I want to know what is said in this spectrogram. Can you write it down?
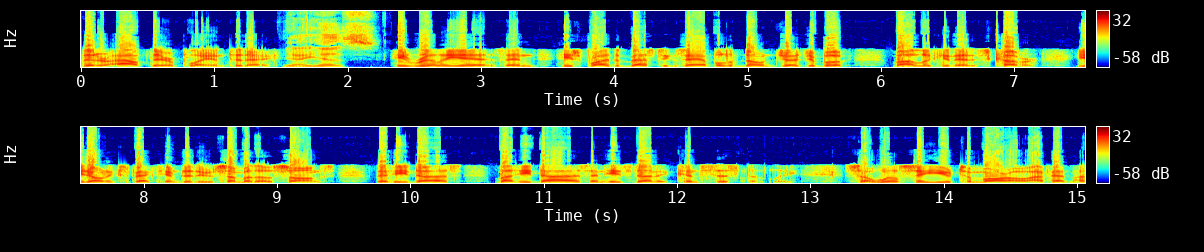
that are out there playing today. Yeah, he is. He really is, and he's probably the best example of don't judge a book by looking at its cover. You don't expect him to do some of those songs that he does, but he does, and he's done it consistently. So we'll see you tomorrow. I've had my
